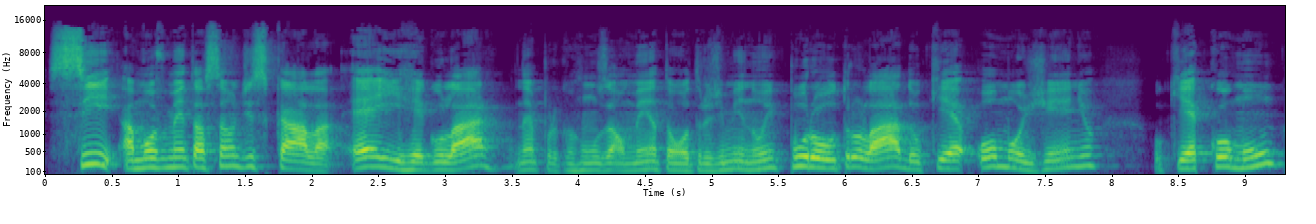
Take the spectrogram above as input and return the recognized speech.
Se a movimentação de escala é irregular, né, porque uns aumentam, outros diminuem, por outro lado, o que é homogêneo, o que é comum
